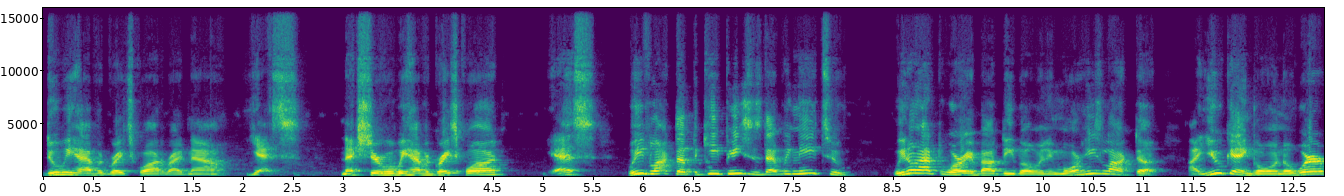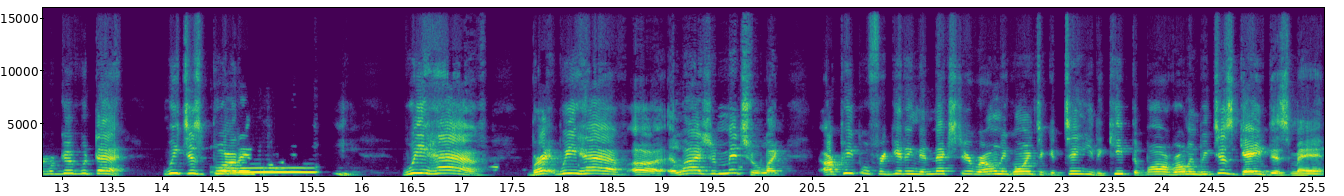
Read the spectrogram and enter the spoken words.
Do we have a great squad right now? Yes. Next year, will we have a great squad? Yes. We've locked up the key pieces that we need to. We don't have to worry about Debo anymore. He's locked up. Aiyuk ain't going nowhere. We're good with that. We just brought in. We have Brett. We have uh, Elijah Mitchell. Like, are people forgetting that next year we're only going to continue to keep the ball rolling? We just gave this man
